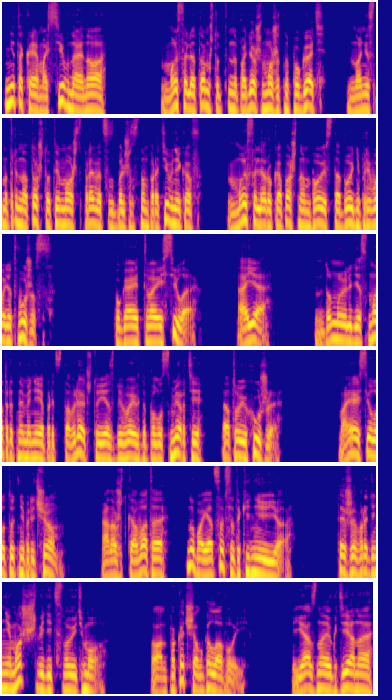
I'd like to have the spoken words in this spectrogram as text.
не такая массивная, но... Мысль о том, что ты нападёшь, может напугать, но несмотря на то, что ты можешь справиться с большинством противников, мысль о рукопашном бою с тобой не приводит в ужас. Пугает твоя сила. А я? Думаю, люди смотрят на меня и представляют, что я сбиваю их до полусмерти, а то и хуже. Моя сила тут ни при чем. Она жутковата, но бояться все таки не ее. Ты же вроде не можешь видеть свою тьму? Он покачал головой. Я знаю, где она,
